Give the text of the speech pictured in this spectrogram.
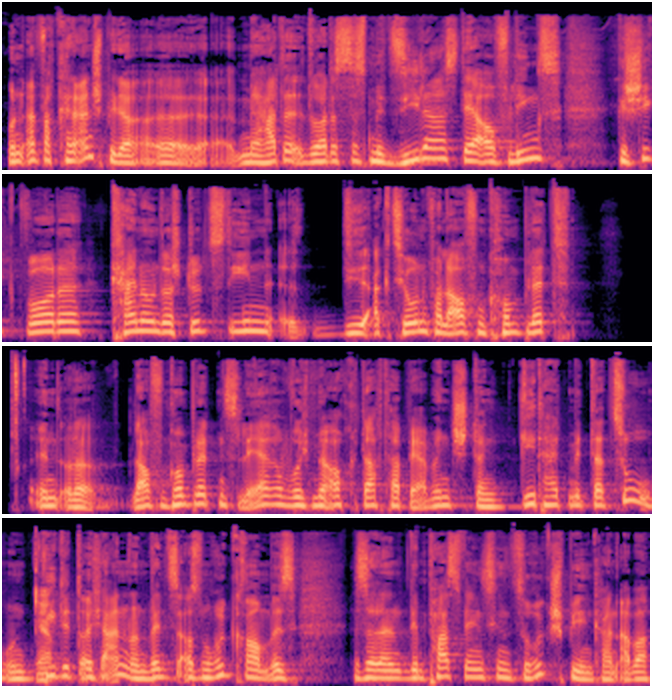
und einfach keinen Anspieler äh, mehr hatte. Du hattest das mit Silas, der auf links geschickt wurde. Keiner unterstützt ihn. Die Aktionen verlaufen komplett in, oder laufen komplett ins Leere, wo ich mir auch gedacht habe, ja Mensch, dann geht halt mit dazu und Ja. bietet euch an. Und wenn es aus dem Rückraum ist, dass er dann den Pass wenigstens zurückspielen kann. Aber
